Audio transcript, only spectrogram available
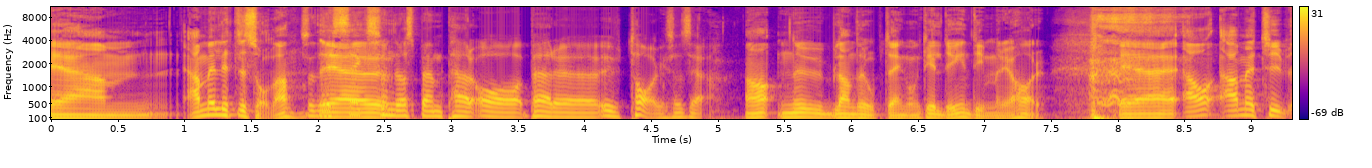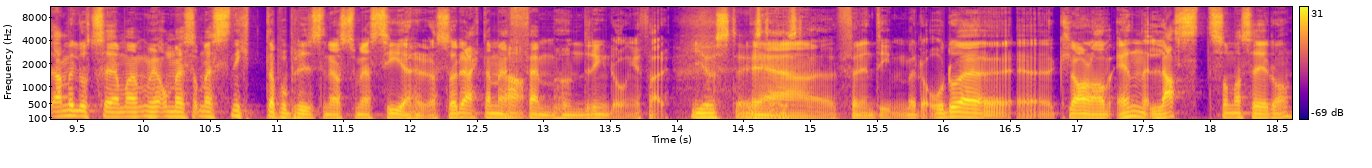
ja men lite så va. Så det är Eh, 600 spänn per, A, per eh, uttag så att säga. Ja, nu blandar jag ihop det en gång till. Det är ingen dimmer jag har. eh, ja, ja, men typ, ja, men låt säga om jag, om, jag, snittar på priserna som jag ser här, så räkna med en Ja. 500 då ungefär. Just det, just det. Just det. Eh, för en dimmer då. Och då är jag klar av en last som man säger då,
